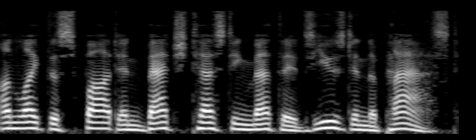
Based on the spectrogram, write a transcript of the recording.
unlike the spot and batch testing methods used in the past.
